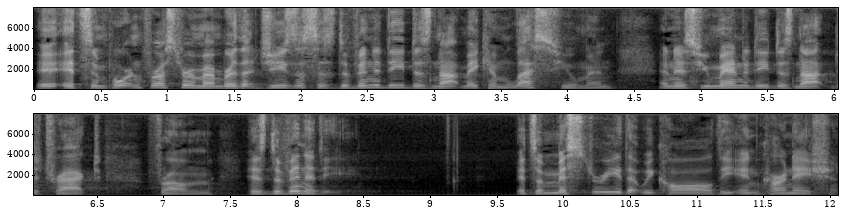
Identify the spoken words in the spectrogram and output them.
It's important for us to remember that Jesus' divinity does not make him less human, and his humanity does not detract from his divinity. It's a mystery that we call the incarnation.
